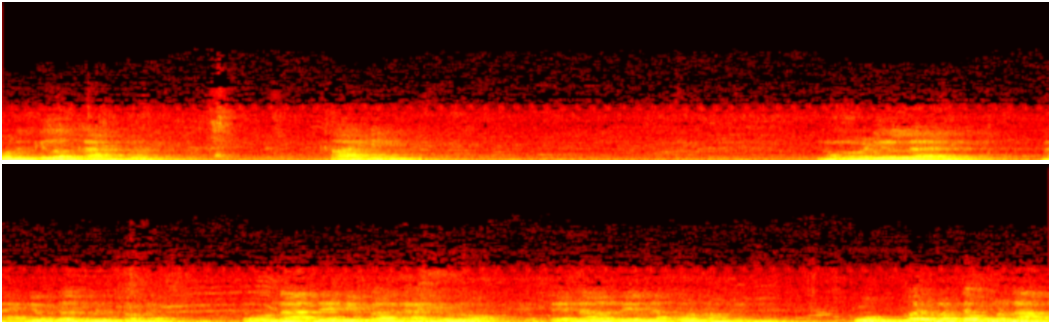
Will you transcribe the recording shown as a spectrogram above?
ஒரு கிலோ காப்பித்தூள் காய்கறி நம்ம வீடுகளில் நான் எங்க வீட்டு வந்து சொல்றேன் இந்த ஒன்னாம் தேதி பாரு கணக்கு விடுவோம் என்ன வருது என்ன போடணும் அப்படின்னு ஒவ்வொரு வட்டமும் நாம்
